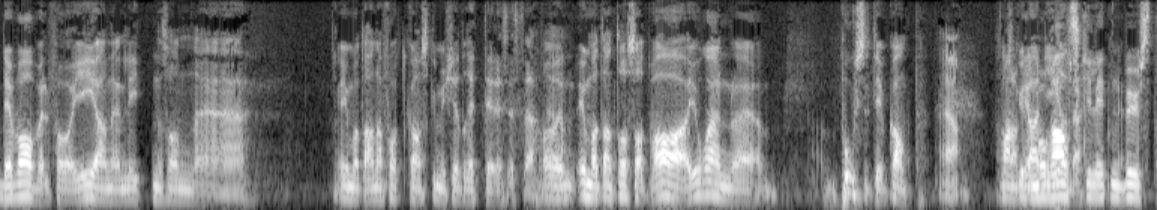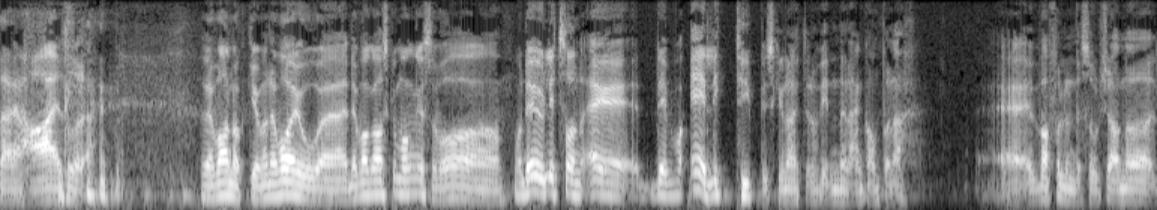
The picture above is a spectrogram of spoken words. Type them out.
Det var vel for å gi han en liten sånn eh, I og med at han har fått ganske mye dritt i det siste. Og i og med at han tross alt var, gjorde en eh, positiv kamp. ja. Det var nok en moralsk liten boost der. Ja, jeg tror det. Det var nok, men det var jo eh, det var ganske mange som var Og det er jo litt sånn jeg, Det er litt typisk United å vinne den kampen der. Eh, I hvert fall under Solskjær. Når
